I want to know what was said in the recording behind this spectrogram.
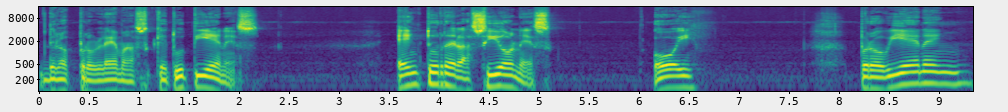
de los problemas que tú tienes en tus relaciones hoy provienen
